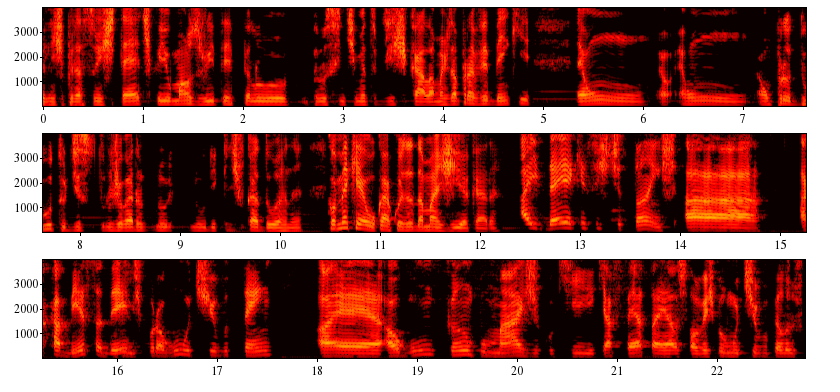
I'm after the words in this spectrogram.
pela inspiração estética e o Mouse Ritter pelo, pelo sentimento de escala. Mas dá pra ver bem que é um, é, é um, é um produto disso tudo jogado no, no, liquidificador, né? Como é que é a coisa da magia, cara? A ideia é que esses titãs, a, a cabeça deles, por algum motivo, tem é, algum campo mágico que, que afeta elas, talvez pelo motivo pelos,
